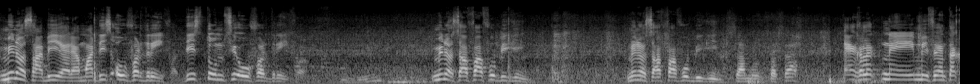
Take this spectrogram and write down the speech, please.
mino sabi era, maar dit is overdreven. Dit is overdreven. Mino safa voor begin. Mino safa voor begin. Eigenlijk nee, mi vind ik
